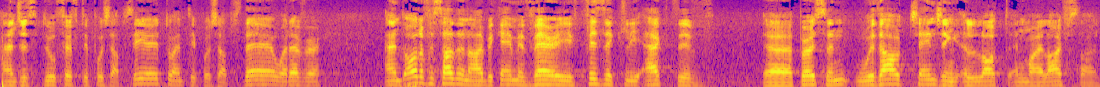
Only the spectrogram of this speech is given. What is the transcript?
and just do 50 push-ups here, 20 push-ups there, whatever. And all of a sudden I became a very physically active uh, person without changing a lot in my lifestyle.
